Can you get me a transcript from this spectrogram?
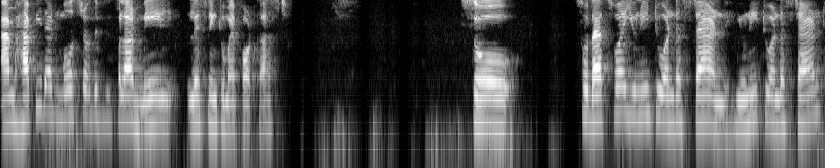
i'm happy that most of the people are male listening to my podcast. So so that's why you need to understand you need to understand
